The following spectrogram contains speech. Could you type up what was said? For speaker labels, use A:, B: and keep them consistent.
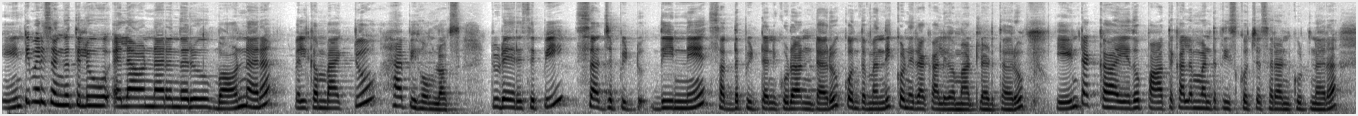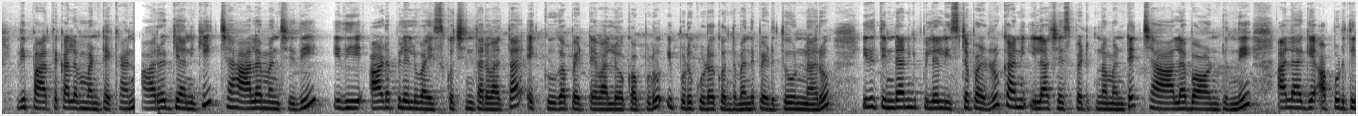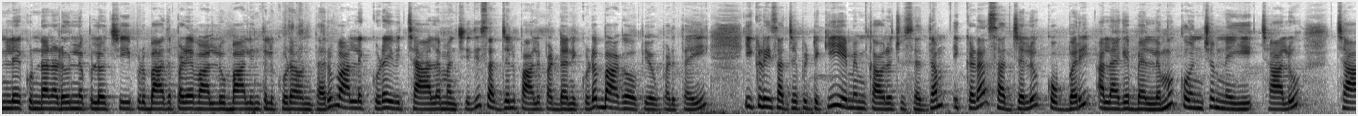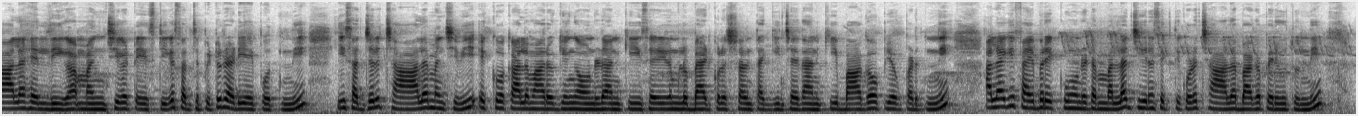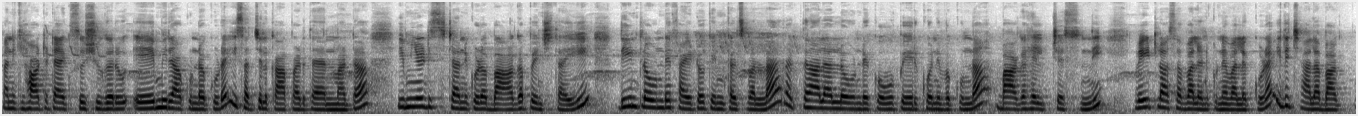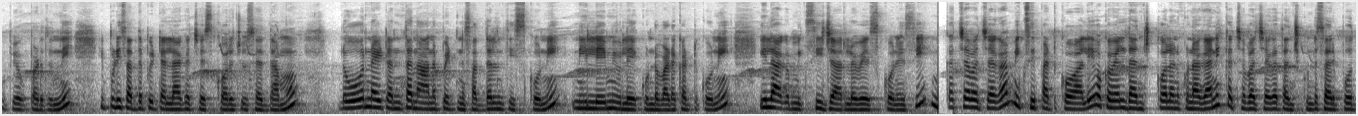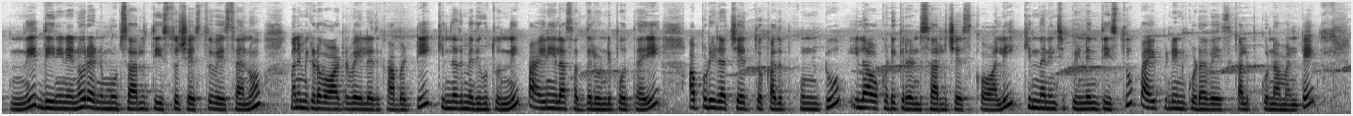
A: ఏంటి మరి సంగతులు? ఎలా ఉన్నారందరూ బాగున్నారా? Welcome back to happy home logs today recipe సజ్జపిట్టు. దీన్నే సద్దపిట్టు అని కూడా అంటారు. కొంతమంది కొన్ని రకాలుగా మాట్లాడతారు. ఏంటక్క ఏదో పాతకాలం వంట తీసుకొచ్చేసారు అనుకుంటున్నారా? ఇది పాతకాలం వంటే కానీ ఆరోగ్యానికి చాలా మంచిది. ఇది ఆడపిల్లలు వయసుకు వచ్చిన తర్వాత ఎక్కువగా పెట్టేవాళ్ళు ఒకప్పుడు ఇప్పుడు కూడా కొంతమంది పెడుతూ ఉన్నారు. ఇది తినడానికి పిల్లలు ఇష్టపడరు కానీ ఇలా చేసి పెట్టుకున్నామంటే చాలా బాగుంటుంది. అలాగే అప్పుడు తినలేకుండా నడువుల నొప్పులు వచ్చి ఇప్పుడు బాధపడే వాళ్ళు బాలింతలు కూడా ఉంటారు. వాళ్ళకి కూడా ఇవి చాలా మంచిది. సజ్జలు పాలు పడ్డానికి కూడా బాగా ఉపయోగపడతాయి. ఇక్కడ ఈ సజ్జ పిట్టికి ఏమేమి కావాలో చూసేద్దాం. ఇక్కడ సజ్జలు కొబ్బరి అలాగే బెల్లము కొంచెం నెయ్యి చాలు. చాలా హెల్దీగా మంచిగా టేస్టీగా సజ్జపిట్టు రెడీ అయిపోతుంది. ఈ సజ్జలు చాలా మంచివి. ఎక్కువ కాలం ఆరోగ్యంగా ఉండడానికి శరీరంలో బ్యాడ్ కొలెస్ట్రాల్ తగ్గించేదానికి బాగా ఉపయోగపడుతుంది. అలాగే ఫైబర్ ఎక్కువ ఉండటం వల్ల జీర్ణశక్తి కూడా చాలా బాగా పెరుగుతుంది. మనకి హార్ట్ అటాక్స్ షుగరు ఏమీ రాకుండా కూడా ఈ సజ్జలు కాపాడతాయి అన్నమాట ఇమ్యూనిటీ సిస్టాన్ని కూడా బాగా పెంచుతాయి. దీంట్లో ఉండే ఫైటో కెమికల్స్ వల్ల రక్తనాళాల్లో ఉండే కొవ్వు పేరుకొనివ్వకుండా బాగా హెల్ప్ చేస్తుంది. వెయిట్ లాస్ అవ్వాలనుకునే వాళ్ళకి కూడా ఇది చాలా బాగా ఉపయోగపడుతుంది. ఇప్పుడు ఈ సద్దపిట్ట ఎలాగా చేసుకోవాలో చూసేద్దాము. ఓవర్ నైట్ అంతా నానబెట్టిన సద్దలను తీసుకొని నీళ్ళేమి లేకుండా వడకట్టుకొని ఇలాగ మిక్సీ జార్లో వేసుకొనేసి కచ్చబచ్చగా మిక్సీ పట్టుకోవాలి. ఒకవేళ దంచుకోవాలనుకున్నా కానీ కచ్చబచ్చగా దంచుకుంటే సరిపోతుంది. దీన్ని నేను రెండు మూడు సార్లు తీస్తూ చేస్తూ వేశాను. మనం ఇక్కడ వాటర్ వేయలేదు కాబట్టి కిందది మెదుగుతుంది. పైన ఇలా సద్దలు ఉండిపోతాయి. అప్పుడు ఇలా చేతితో కదుపుకుంటూ ఇలా ఒకటికి రెండు సార్లు చేసుకోవాలి. కింద నుంచి పిండిని తీస్తూ పై పిండిని కూడా వేసి కలుపుకున్నామంటే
